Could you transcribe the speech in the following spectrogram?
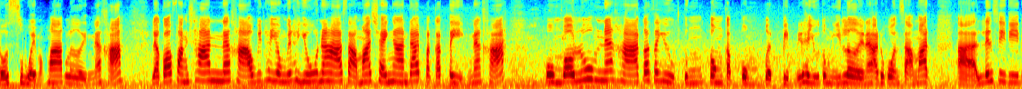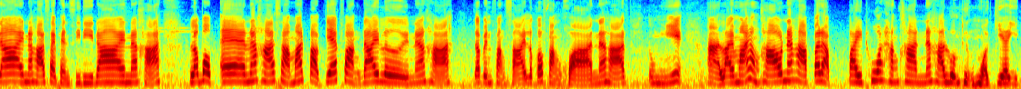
รถสวยมากๆเลยนะคะ แล้วก็ฟังก์ชันนะคะ วิทยุวิทยุนะคะ สามารถใช้งานได้ปกตินะคะปุ่มวอลลุ่มนะคะก็จะอยู่ตรงตรงกับปุ่มเปิดปิดวิทยุตรงนี้เลยนะคะ ทุกคนสามารถเล่นซีดีได้นะคะ ใส่แผ่นซีดีได้นะคะ ระบบแอร์นะคะสามารถปรับแยกฝั่งได้เลยนะคะ จะเป็นฝั่งซ้ายแล้วก็ฝั่งขวานะคะ ตรงนี้ ลายไม้ของเขานะคะ ประดับไปทั่วทั้งคันนะคะ รวมถึงหัวเกียร์อีก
